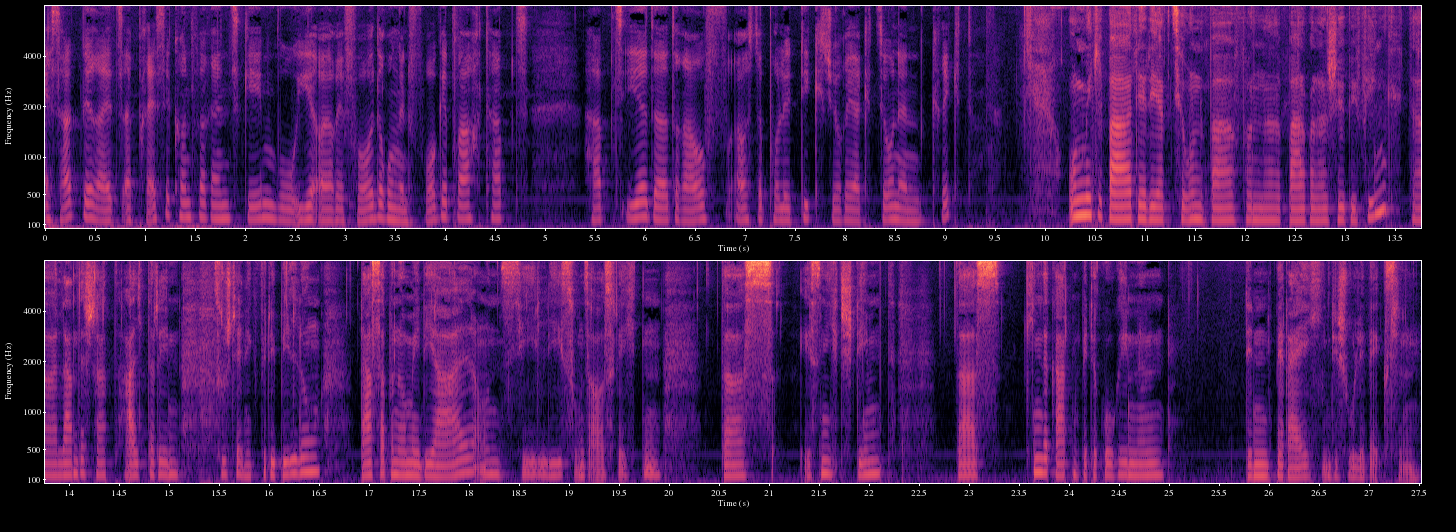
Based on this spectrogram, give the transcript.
Es hat bereits eine Pressekonferenz gegeben, wo ihr eure Forderungen vorgebracht habt. Habt ihr darauf aus der Politik schon Reaktionen gekriegt? Unmittelbar die Reaktion war von Barbara Schöbi-Fink, der Landesstatthalterin, zuständig für die Bildung, das aber nur medial und sie ließ uns ausrichten, dass es nicht stimmt, dass Kindergartenpädagoginnen den Bereich in die Schule wechseln.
